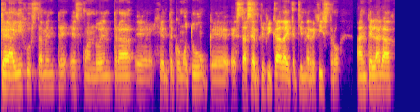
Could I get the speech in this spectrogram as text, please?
Que ahí justamente es cuando entra eh, gente como tú, que está certificada y que tiene registro ante la GAF,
